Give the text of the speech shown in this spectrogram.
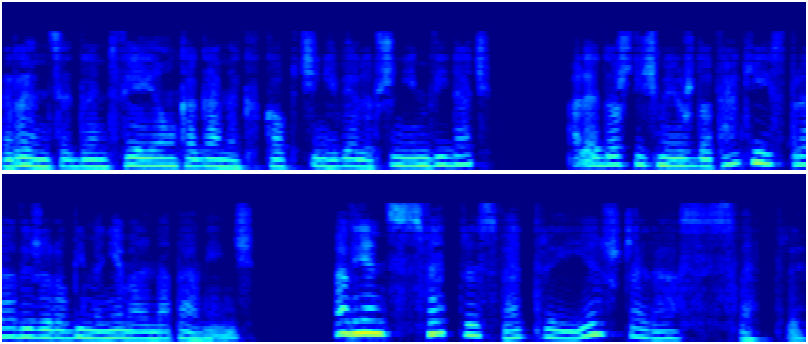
Ręce drętwieją, kaganek kopci, niewiele przy nim widać, ale doszliśmy już do takiej sprawy, że robimy niemal na pamięć. A więc swetry, swetry i jeszcze raz swetry.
